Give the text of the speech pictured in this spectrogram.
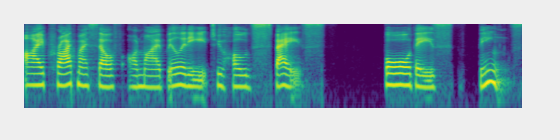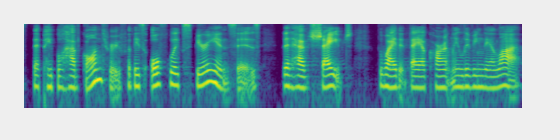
I pride myself on my ability to hold space for these things that people have gone through, for these awful experiences that have shaped the way that they are currently living their life.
